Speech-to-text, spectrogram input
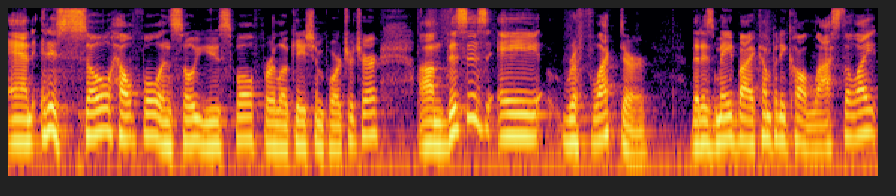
and it is so helpful and so useful for location portraiture. Um, this is a reflector that is made by a company called Lastolite.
